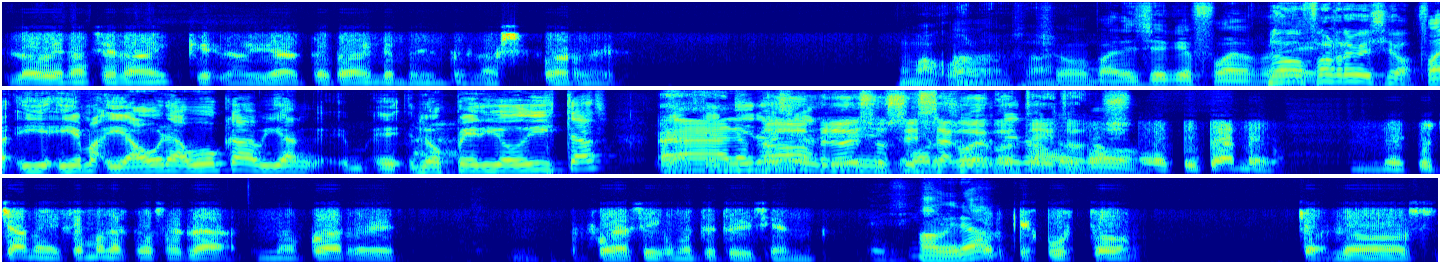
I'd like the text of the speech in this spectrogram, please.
lo de Nacional que lo había tocado Independiente del Valle, fue al revés. No me Ah, acuerdo, ¿sabes? yo me parece que fue al No, revés. fue al revés. Fue- y, y- y ahora Boca habían eh, eh, los periodistas de Ah, Argentina no, pero eso se sacó de no contexto. No, escúchame, escúchame, dejemos las cosas claras, no fue al revés. Fue así como te estoy diciendo. Ah, mirá. Porque justo yo- los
